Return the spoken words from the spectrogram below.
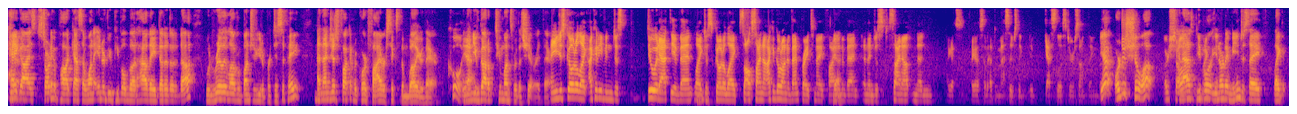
hey Yeah. guys, starting a podcast, I want to interview people about how they da da da da da. Would really love a bunch of you to participate, and then just fucking record five or six of them while you're there, cool. and yeah. then you've got up two months worth of shit right there. and you just go to like I could even just do it at the event. Like Mhm. just go to like so I'll sign up. I could go on Eventbrite tonight, find Yeah. an event, and then just sign up, and then I guess I guess I'd have to message the guest list or something. Yeah, or just show up or show and up as with people, you know what I mean. Just say like,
